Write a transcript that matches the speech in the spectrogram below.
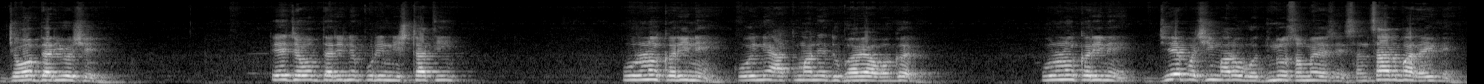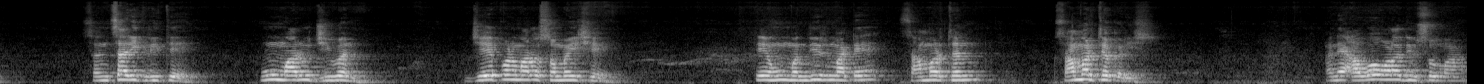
જવાબદારીઓ છે તે જવાબદારીને પૂરી નિષ્ઠાથી પૂર્ણ કરીને કોઈને આત્માને દુભાવ્યા વગર પૂર્ણ કરીને જે પછી મારો વધનો સમય હશે, સંસારમાં રહીને સંસારિક રીતે હું મારું જીવન, જે પણ મારો સમય છે, તે હું મંદિર માટે સામર્થન, સામર્થ્ય કરીશ. અને આવવાવાળા દિવસોમાં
